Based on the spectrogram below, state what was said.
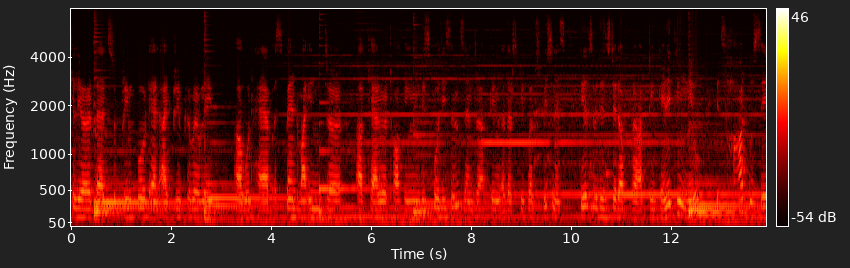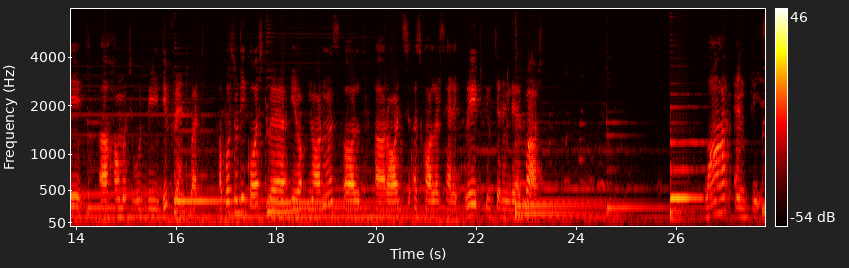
cleared that Supreme Court, and I preferably uh, would have spent my entire uh, career talking dispositions and drafting other people's business deals with instead of drafting anything new. It's hard to say uh, how much would be different, but opportunity costs were enormous. All uh, Rhodes scholars had a great future in their past. War and peace.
